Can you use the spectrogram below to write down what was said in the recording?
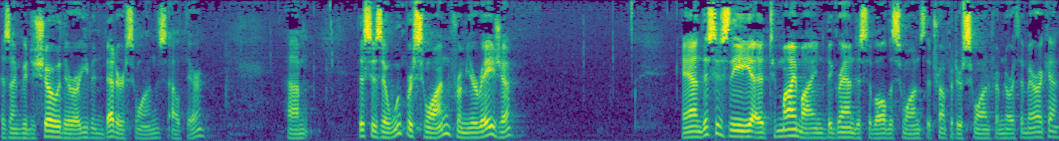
as I'm going to show, there are even better swans out there. Um, this is a whooper swan from Eurasia. And this is the, uh, to my mind, the grandest of all the swans, the trumpeter swan from North America,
